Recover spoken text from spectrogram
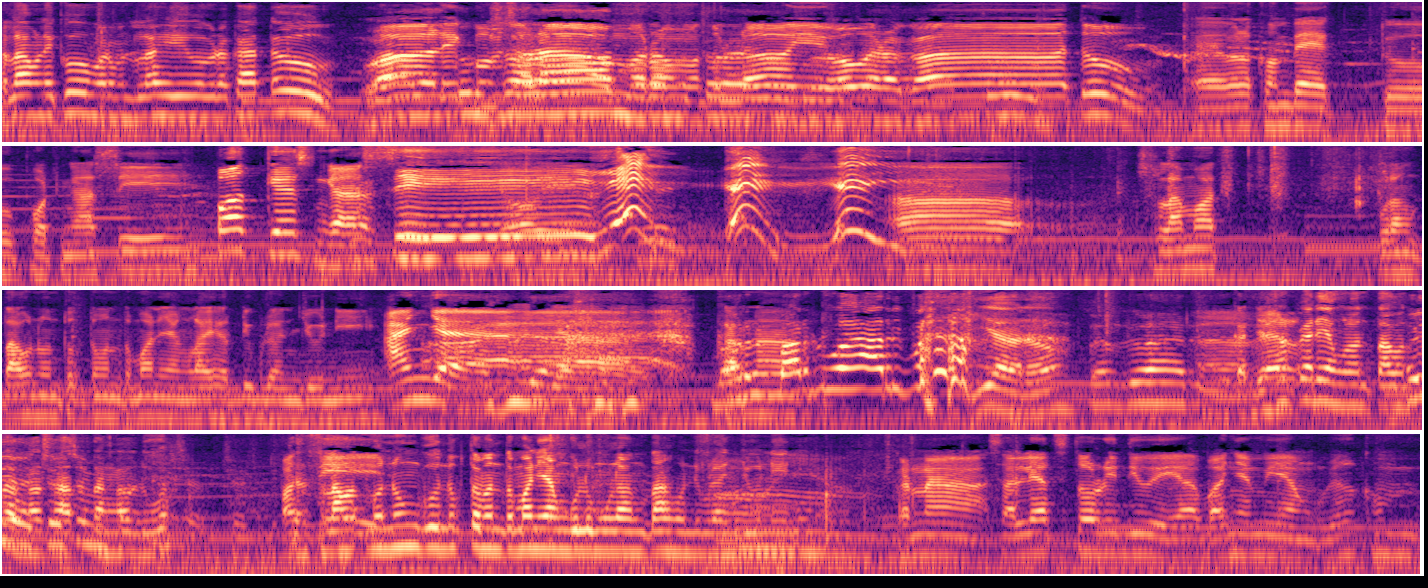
Assalamualaikum warahmatullahi wabarakatuh. Waalaikumsalam warahmatullahi wabarakatuh. Eh, welcome back to Pot Ngasih. Podcast nggak sih? Yeay, yeay, yeay. Eh, selamat ulang tahun untuk teman-teman yang lahir di bulan Juni. Anjay. Anjay. baru Karena- baru dua hari pak Iya dong. baru dua hari. Kan Biasanya ada yang ulang tahun Oh iya, tanggal cocok, 1 tanggal 2. cocok, cocok. Dan Pasti. selamat menunggu untuk teman-teman yang belum ulang tahun di bulan Juni nih. Karena saya lihat story di WA banyak yang welcome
